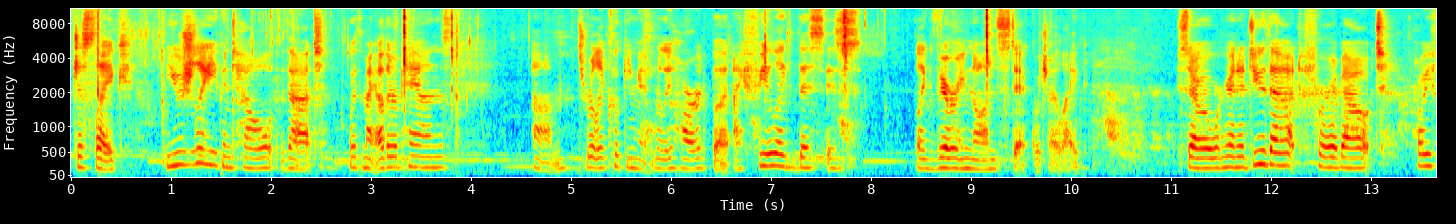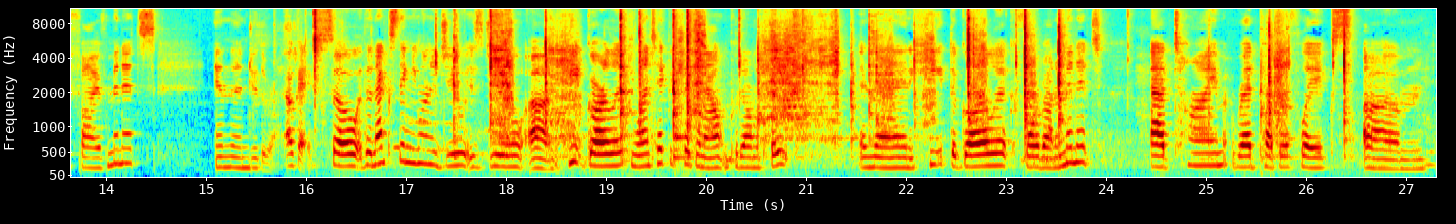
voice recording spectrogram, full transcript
just like, usually you can tell that with my other pans, um, it's really cooking it really hard, but I feel like this is like very non-stick, which I like. So we're gonna do that for about probably five minutes and then do the rest. Okay, so the next thing you wanna do is do um, heat garlic. You wanna take the chicken out and put it on a plate and then heat the garlic for about a minute. Add thyme, red pepper flakes, um,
